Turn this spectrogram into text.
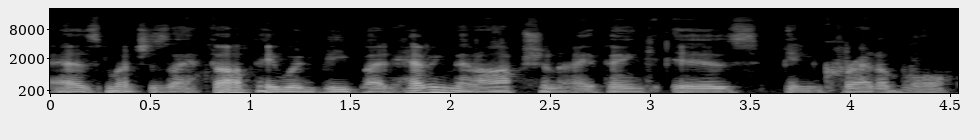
as much as I thought they would be, but having that option I think is incredible,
